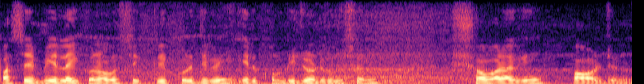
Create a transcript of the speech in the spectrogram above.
পাশে বেল আইকন অবশ্যই ক্লিক করে দিবে। এরকম ভিডিও নোটিফিকেশন সবার আগে পাওয়ার জন্য।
